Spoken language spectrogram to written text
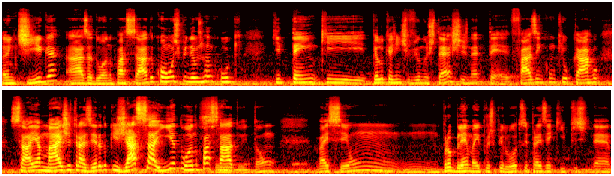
antiga, a asa do ano passado, com os pneus Hankook, que tem que, pelo que a gente viu nos testes, né, fazem com que o carro saia mais de traseira do que já saía do ano passado. Sim. Então vai ser um, um problema aí para os pilotos e para as equipes né,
